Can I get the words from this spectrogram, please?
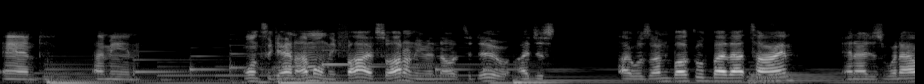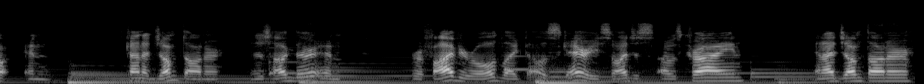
and I mean, once again, I'm only five, so I don't even know what to do. I just, I was unbuckled by that time, and I just went out and kind of jumped on her and just hugged her. And for a five year old, like, that was scary. So I just, I was crying, and I jumped on her,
